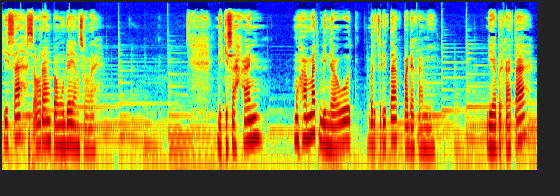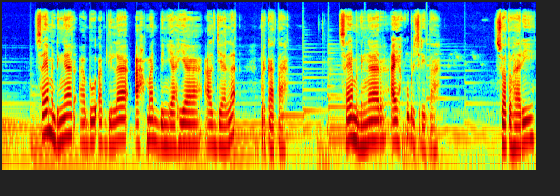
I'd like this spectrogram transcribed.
Kisah Seorang Pemuda Yang Soleh. Dikisahkan Muhammad bin Daud bercerita kepada kami. Dia berkata, saya mendengar Abu Abdillah Ahmad bin Yahya Al-Jala berkata, "Saya mendengar ayahku bercerita. Suatu hari,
